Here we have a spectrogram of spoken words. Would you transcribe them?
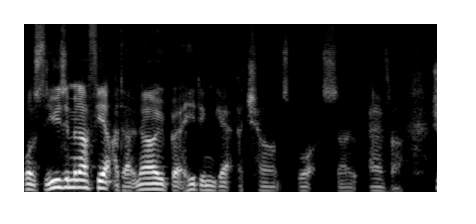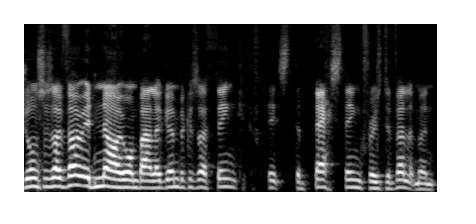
wants to use him enough yet, I don't know, but he didn't get a chance whatsoever. Jean says, I voted no on Balogun because I think it's the best thing for his development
